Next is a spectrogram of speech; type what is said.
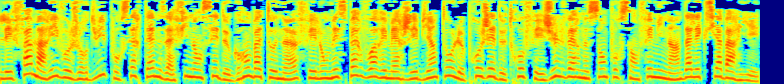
Les femmes arrivent aujourd'hui pour certaines à financer de grands bateaux neufs et l'on espère voir émerger bientôt le projet de trophée Jules Verne 100% féminin d'Alexia Barrier.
